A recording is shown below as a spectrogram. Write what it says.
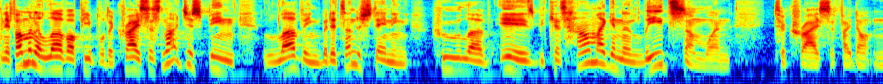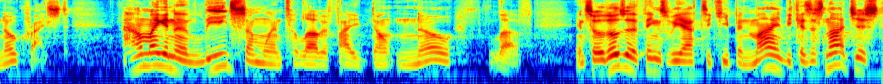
And if I'm going to love all people to Christ, it's not just being loving, but it's understanding who love is because how am I going to lead someone to Christ if I don't know Christ? How am I going to lead someone to love if I don't know love? And so those are the things we have to keep in mind because it's not just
